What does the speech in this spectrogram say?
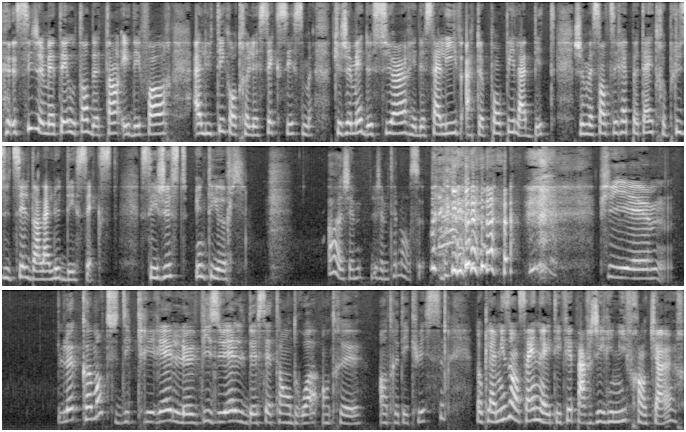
si je mettais autant de temps et d'efforts à lutter contre le sexisme que je mets de sueur et de salive à te pomper la bite, je me sentirais peut-être plus utile dans la lutte des sexes. C'est juste une théorie. Ah, j'aime, j'aime tellement ça. Puis, euh, là, comment tu décrirais le visuel de cet endroit entre, entre tes cuisses? Donc, la mise en scène a été faite par Jérémy Franqueur.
